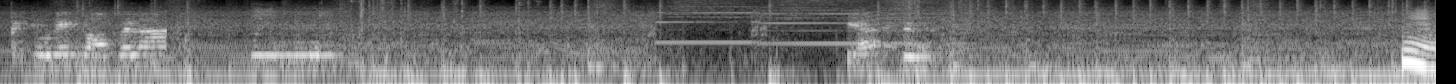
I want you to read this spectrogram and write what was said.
ไม่อยู่ในกรอบเวลาเสียดึง อืม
